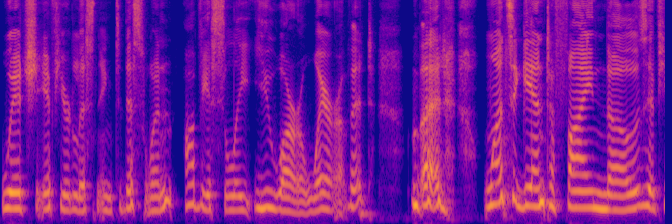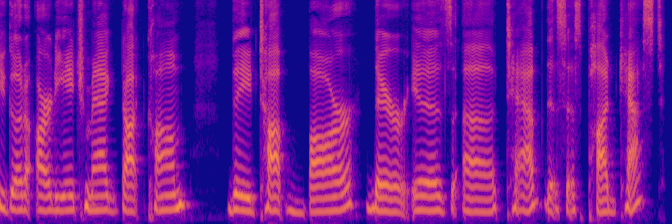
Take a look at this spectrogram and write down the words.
which, if you're listening to this one, obviously you are aware of it. But once again, to find those, if you go to rdhmag.com, the top bar, there is a tab that says podcast,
